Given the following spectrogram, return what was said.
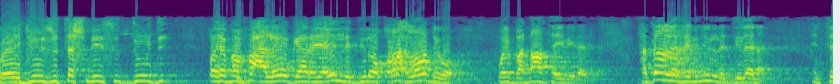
wayajuuzu tashmiisu duudi way manfaca laga gaarayaa in la dilo qorax loo dhigo way banaantahay bay yihahdeen haddaan la rabin in la dilana inta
